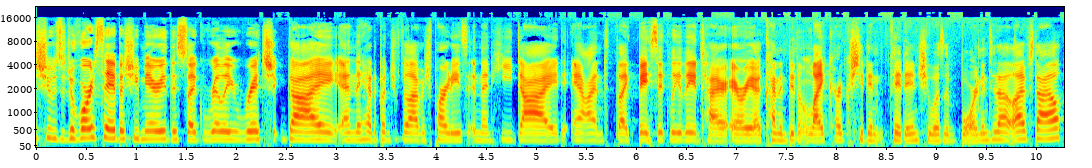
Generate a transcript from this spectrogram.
she was a divorcee but she married this like really rich guy and they had a bunch of lavish parties and then he died and like basically the entire area kind of didn't like her because she didn't fit in. She wasn't born into that lifestyle.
